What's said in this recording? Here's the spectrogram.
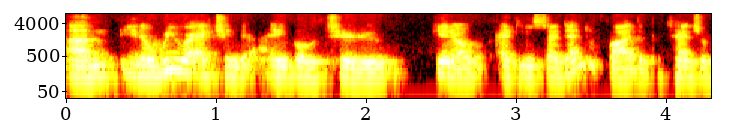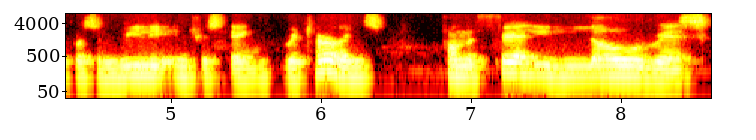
um, you know we were actually able to you know at least identify the potential for some really interesting returns from a fairly low risk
